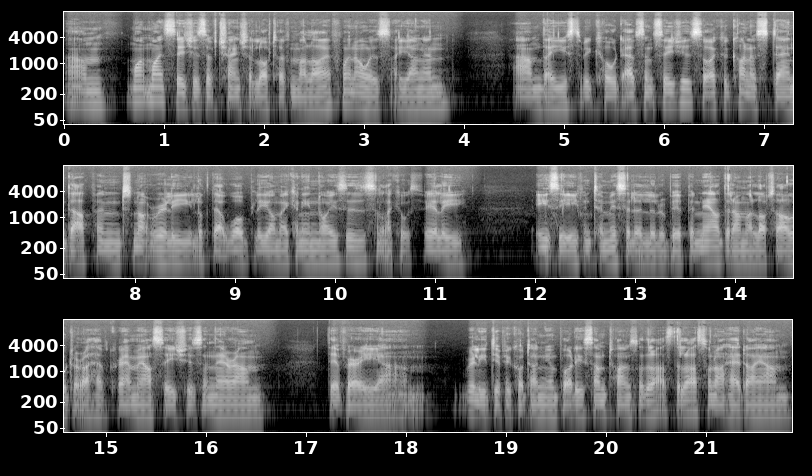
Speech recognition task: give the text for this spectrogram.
Um, my, my seizures have changed a lot over my life. When I was a young'un, um, they used to be called absent seizures, so I could kind of stand up and not really look that wobbly or make any noises, and like it was fairly easy even to miss it a little bit. But now that I'm a lot older, I have grand mal seizures, and they're um, they're very um, really difficult on your body. Sometimes So the last the last one I had, I um,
